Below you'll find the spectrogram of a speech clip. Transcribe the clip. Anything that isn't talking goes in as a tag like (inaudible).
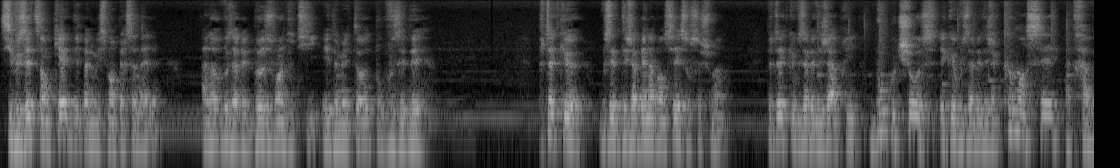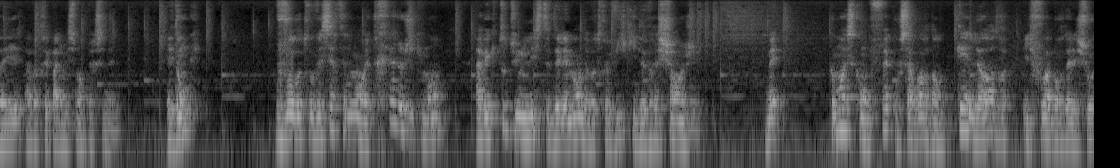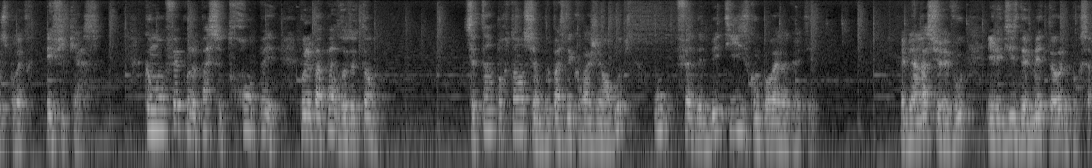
Si vous êtes en quête d'épanouissement personnel, alors vous avez besoin d'outils et de méthodes pour vous aider. Peut-être que vous êtes déjà bien avancé sur ce chemin. Peut-être que vous avez déjà appris beaucoup de choses et que vous avez déjà commencé à travailler à votre épanouissement personnel. Et donc, vous vous retrouvez certainement et très logiquement avec toute une liste d'éléments de votre vie qui devraient changer. Mais comment est-ce qu'on fait pour savoir dans quel ordre il faut aborder les choses pour être efficace? Comment on fait pour ne pas se tromper, pour ne pas perdre de temps? C'est important si on ne veut pas se décourager en route ou faire des bêtises qu'on pourrait regretter. Eh bien rassurez-vous, il existe des méthodes pour ça.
